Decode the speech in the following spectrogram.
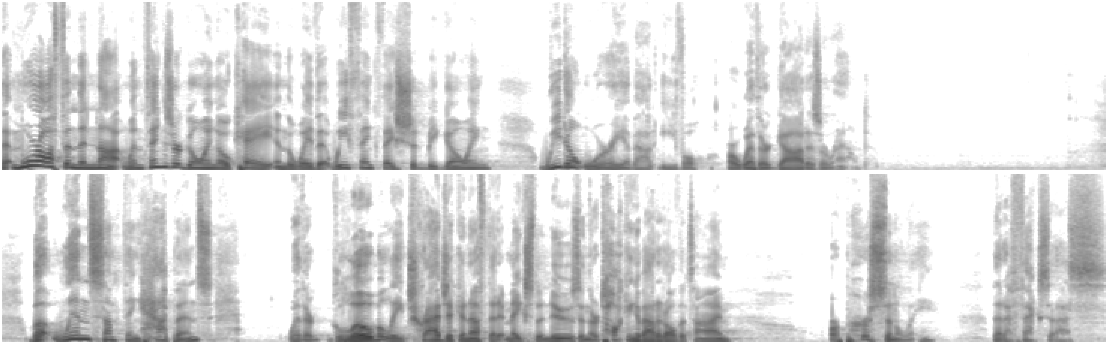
that more often than not, when things are going okay in the way that we think they should be going, we don't worry about evil or whether God is around. But when something happens, whether globally tragic enough that it makes the news and they're talking about it all the time, or personally that affects us,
